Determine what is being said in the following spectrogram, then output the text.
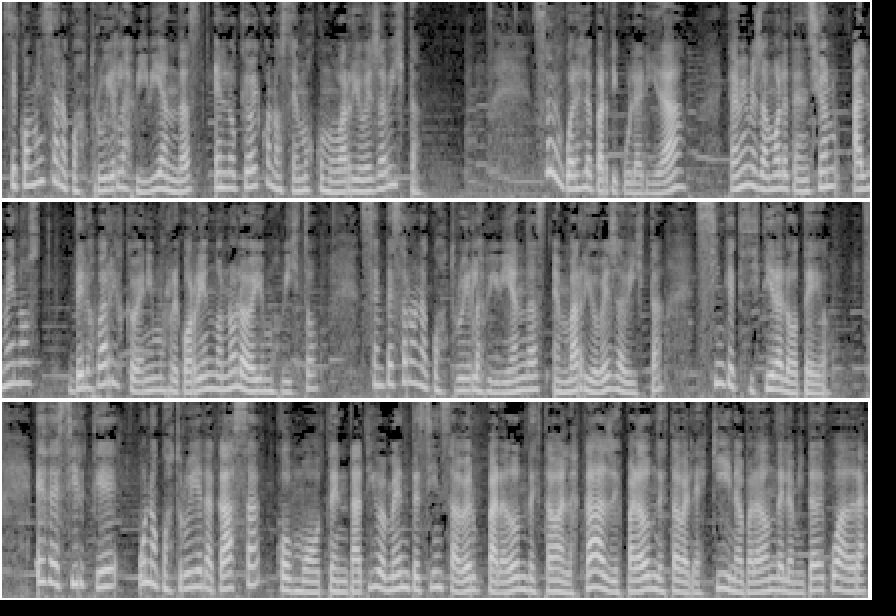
se comienzan a construir las viviendas en lo que hoy conocemos como Barrio Bellavista. ¿Saben cuál es la particularidad? Que a mí me llamó la atención, al menos de los barrios que venimos recorriendo no lo habíamos visto, se empezaron a construir las viviendas en Barrio Bellavista sin que existiera loteo. Es decir, que uno construía la casa como tentativamente sin saber para dónde estaban las calles, para dónde estaba la esquina, para dónde la mitad de cuadra,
